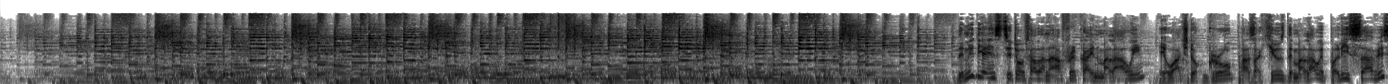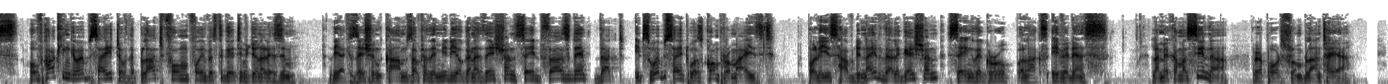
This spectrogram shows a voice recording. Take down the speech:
The Media Institute of Southern Africa in Malawi, a watchdog group, has accused the Malawi Police Service of hacking a website of the Platform for Investigative Journalism. The accusation comes after the media organization said Thursday that its website was compromised. Police have denied the allegation, saying the group lacks evidence. Lameck Masina reports from Blantyre.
